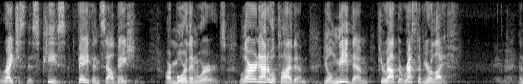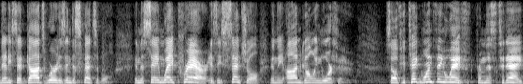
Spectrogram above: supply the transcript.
righteousness, peace, faith, and salvation are more than words. Learn how to apply them. You'll need them throughout the rest of your life. Amen. And then he said, God's word is indispensable. In the same way, prayer is essential in the ongoing warfare. So if you take one thing away from this today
